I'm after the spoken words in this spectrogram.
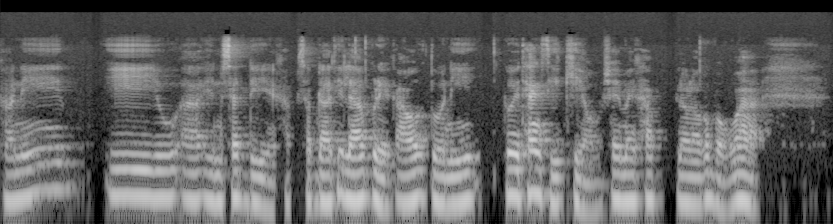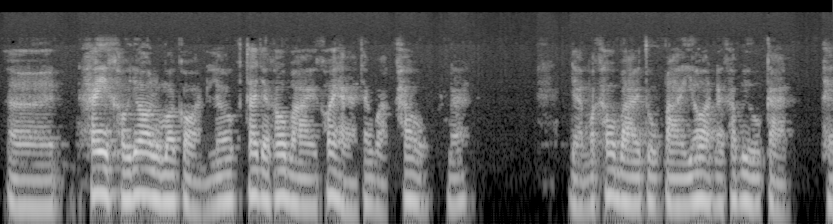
คราวนี้ EURNZD ครับ สัปดาห์ที่แล้ว break out ตัวนี้ด้วยแท่งสีเขียวใช่ไหมครับ แล้วเราก็บอกว่า ให้เขาย่อลงมาก่อน แล้วถ้าจะเข้าบายค่อยหาจังหวะเข้านะอย่ามาเข้าบายตรงปลายยอดนะครับ มีโอกาสแพ้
